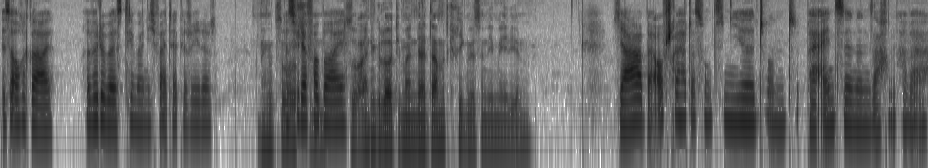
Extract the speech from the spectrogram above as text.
ist auch egal. Da wird über das Thema nicht weiter geredet. Dann gibt's ist wieder vorbei. So einige Leute, die meinen, ja, damit kriegen wir es in die Medien. Ja, bei Aufschrei hat das funktioniert und bei einzelnen Sachen, aber.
